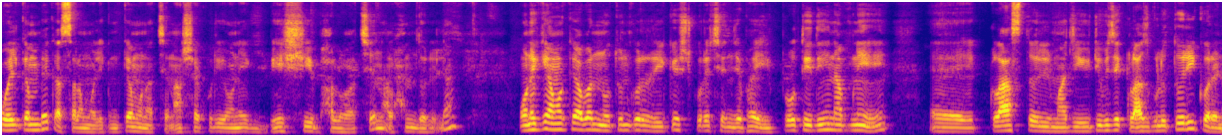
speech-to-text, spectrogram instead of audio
ওয়েলকাম ব্যাক আসসালামু আলাইকুম। কেমন আছেন? আশা করি অনেক বেশি ভালো আছেন, আলহামদুলিল্লাহ। অনেকে আমাকে আবার নতুন করে রিকোয়েস্ট করেছেন যে, ভাই, প্রতিদিন আপনি ক্লাস তৈরির মাঝে ইউটিউবে যে ক্লাসগুলো তৈরি করেন,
